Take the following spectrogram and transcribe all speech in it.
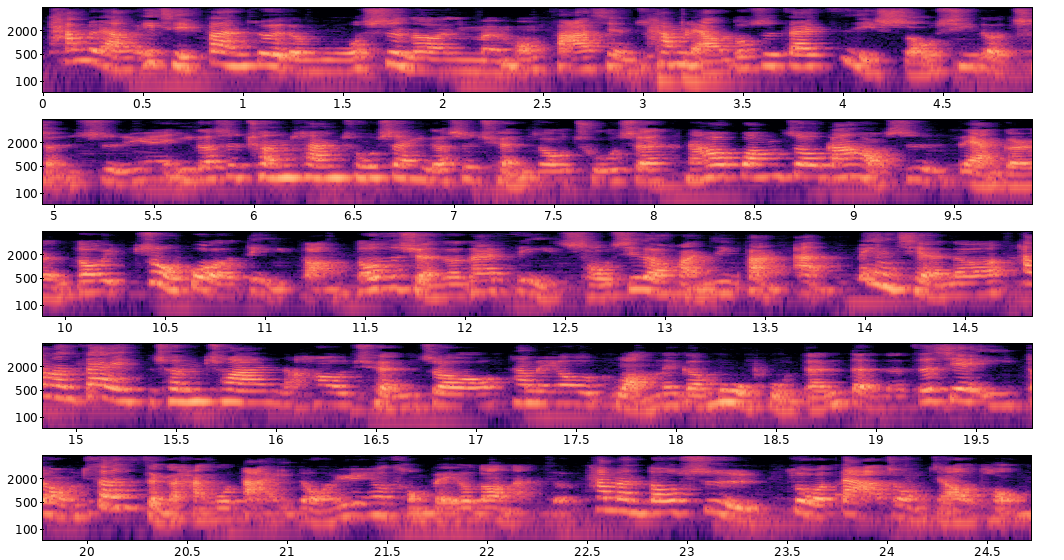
他们两个一起犯罪的模式呢，你们有没有发现？他们两个都是在自己熟悉的城市，因为一个是春川出生，一个是泉州出生，然后光州刚好是两个人都住过的地方，都是选择在自己熟悉的环境犯案，并且呢，他们在春川，然后泉州，他们又往那个木浦等等的这些移动，算是整个韩国大移动，因为又从北又到南的，他们都是坐大众交通，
